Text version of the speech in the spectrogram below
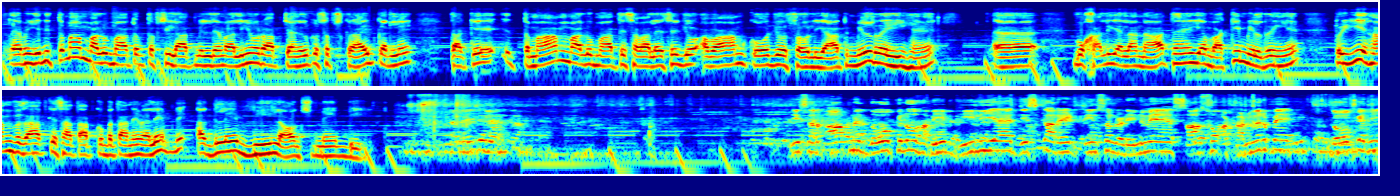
یعنی تمام معلومات اور تفصیلات ملنے والی ہیں اور آپ چینل کو سبسکرائب کر لیں تاکہ تمام معلومات اس حوالے سے جو عوام کو جو سہولیات مل رہی ہیں وہ خالی اعلانات ہیں یا واقعی مل رہی ہیں، تو یہ ہم وضاحت کے ساتھ آپ کو بتانے والے ہیں اپنے اگلے وی لاگز میں بھی۔ جی سر آپ نے دو کلو حبیب گھی لیا ہے جس کا ریٹ تین سو نڑینوے ہے سات سو اٹھانوے روپے۔ دو کے جی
